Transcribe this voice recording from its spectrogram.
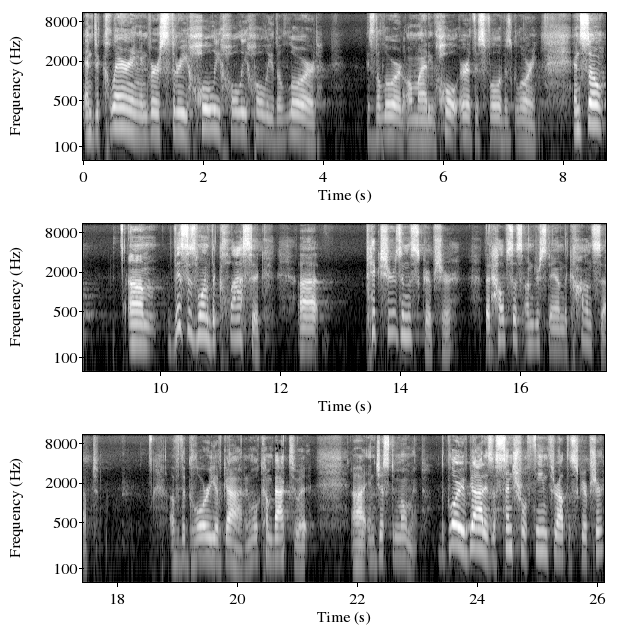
and declaring in verse 3 Holy, holy, holy, the Lord is the Lord Almighty. The whole earth is full of his glory. And so, um, this is one of the classic uh, pictures in the scripture that helps us understand the concept of the glory of God. And we'll come back to it uh, in just a moment. The glory of God is a central theme throughout the scripture,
